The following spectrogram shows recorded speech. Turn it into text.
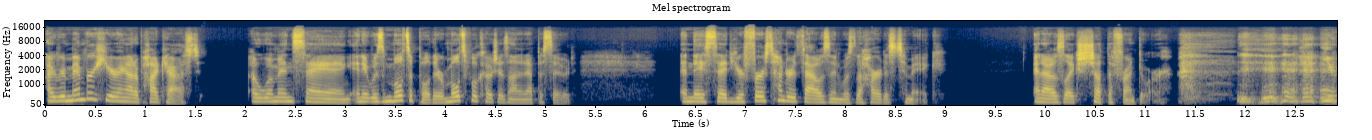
I remember hearing on a podcast a woman saying, and it was multiple, there were multiple coaches on an episode, and they said, Your first 100,000 was the hardest to make. And I was like, Shut the front door. you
